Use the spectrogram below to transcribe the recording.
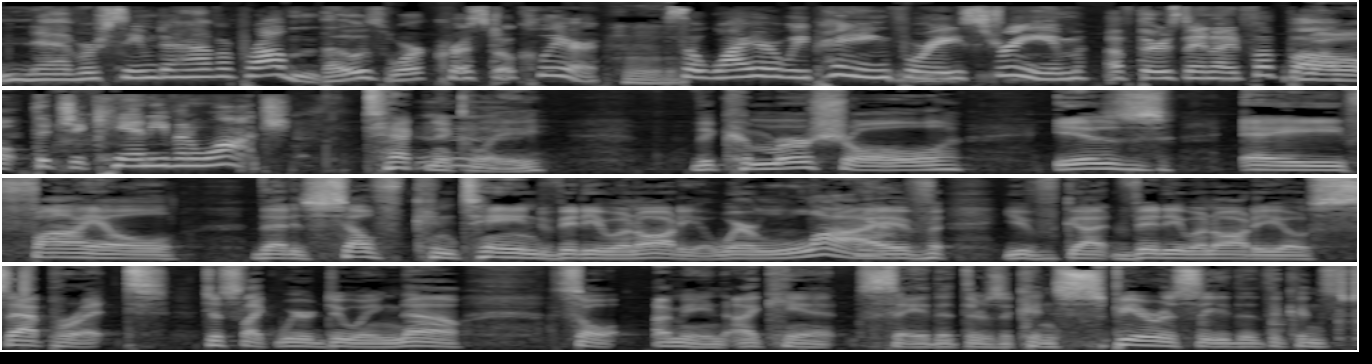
never seem to have a problem. Those were crystal clear. Hmm. So why are we paying for a stream of thursday night football Well- that you can't even watch? Technically, mm. the commercial is a file that is self-contained video and audio. Where live, you've got video and audio separate, just like we're doing now. So, I mean, I can't say that there's a conspiracy that the cons-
